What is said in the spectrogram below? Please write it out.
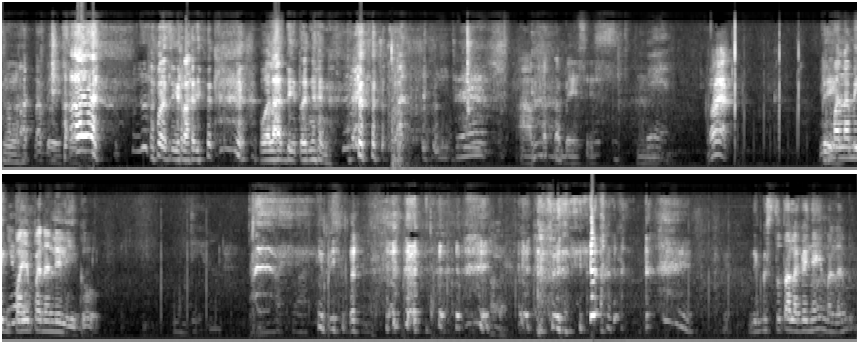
Apat na beses. Ay! Masira yun. Wala dito niyan. Apat na beses. Bakit? Yung malamig pa Yung- yung panaliligo. Hindi ba? Hindi gusto talaga niya yung malamig.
